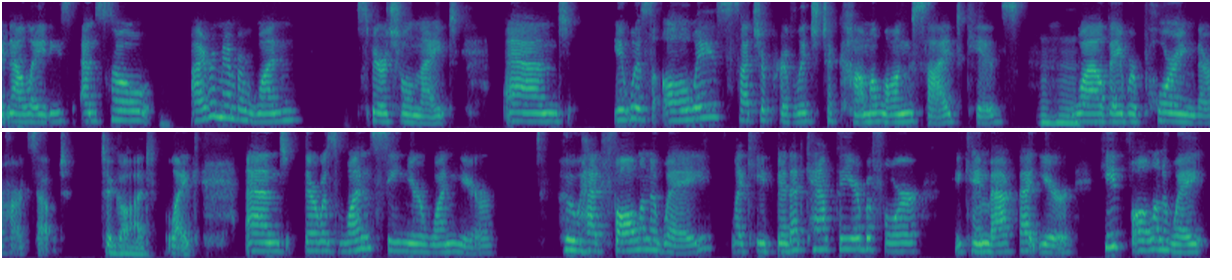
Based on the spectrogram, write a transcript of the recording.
right now, ladies. And so I remember one spiritual night, and it was always such a privilege to come alongside kids Mhm. while they were pouring their hearts out to Mhm. God. Like, and there was one senior one year who had fallen away. Like, he'd been at camp the year before, he came back that year. He'd fallen away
